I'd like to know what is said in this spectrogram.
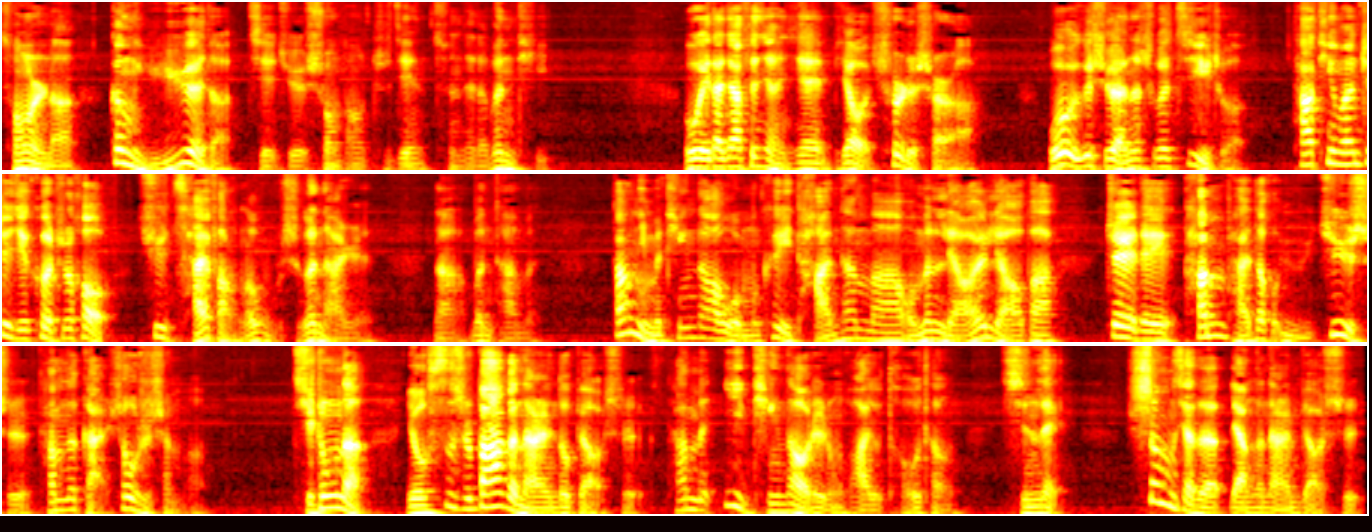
从而呢更愉悦的解决双方之间存在的问题。我给大家分享一件比较有趣的事儿啊，我有一个学员呢是个记者，他听完这节课之后去采访了五十个男人，那问他们，当你们听到我们可以谈谈吗？我们聊一聊吧这类摊牌的语句时，他们的感受是什么？其中呢有四十八个男人都表示，他们一听到这种话就头疼心累，剩下的两个男人表示，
